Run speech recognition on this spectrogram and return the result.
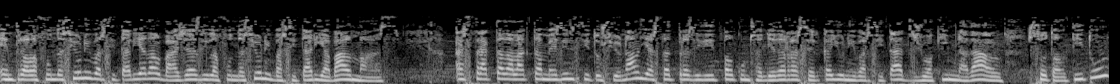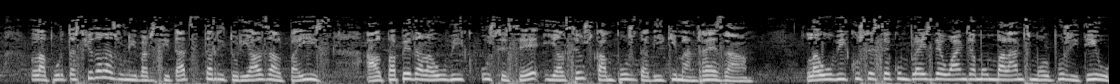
entre la Fundació Universitària del Bages i la Fundació Universitària Balmes. Es tracta de l'acte més institucional i ha estat presidit pel conseller de Recerca i Universitats, Joaquim Nadal, sota el títol L'aportació de les universitats territorials al país, el paper de la UBIC UCC i els seus campus de Vic i Manresa. La UBIC UCC compleix 10 anys amb un balanç molt positiu,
